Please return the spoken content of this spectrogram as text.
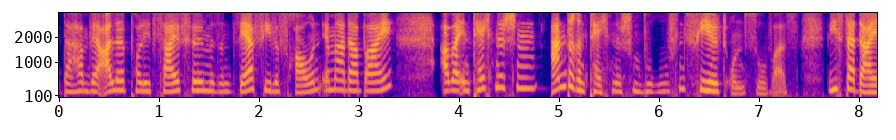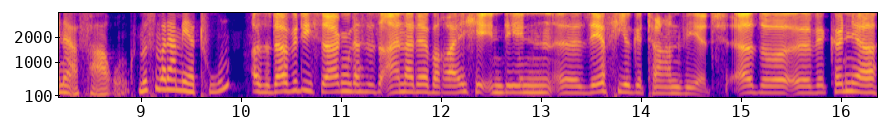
Da haben wir alle Polizeifilme, sind sehr viele Frauen immer dabei. Aber in technischen, anderen technischen Berufen fehlt uns sowas. Wie ist da deine Erfahrung? Müssen wir da mehr tun? Also da würde ich sagen, das ist einer der Bereiche, in denen äh, sehr viel getan wird. Also äh, wir können ja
